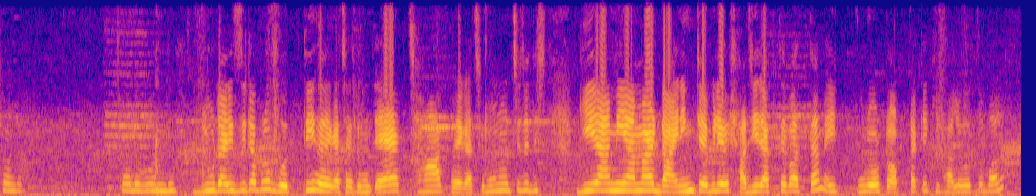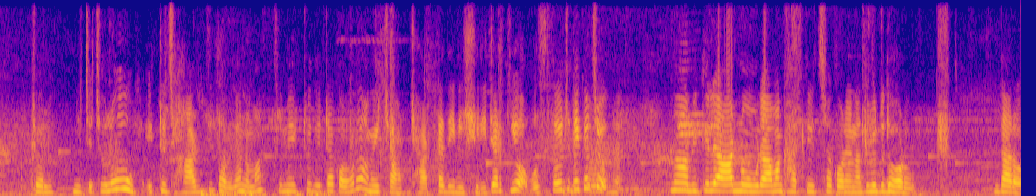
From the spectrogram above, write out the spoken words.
চলো চলো বন্ধু। ব্লু ডাইজিটা পুরো ভর্তি হয়ে গেছে, একদম এক ঝাঁক হয়ে গেছে। মনে হচ্ছে যদি গিয়ে আমি আমার ডাইনিং টেবিলে সাজিয়ে রাখতে পারতাম, এই পুরো টপটাকে কি ভালো হতো বলো? চলো নিচে চলো। ও, একটু ঝাড় দিতে হবে জানো মা? তুমি একটু এটা করো আমি ঝাড় ঝাড়টা দিই সিঁড়িটার কী অবস্থা হয়েছে দেখেছ? না বিকেলে আর নোংরা আমার ঘাটতে ইচ্ছা করে না। তুমি একটু ধরো। দাঁড়ো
